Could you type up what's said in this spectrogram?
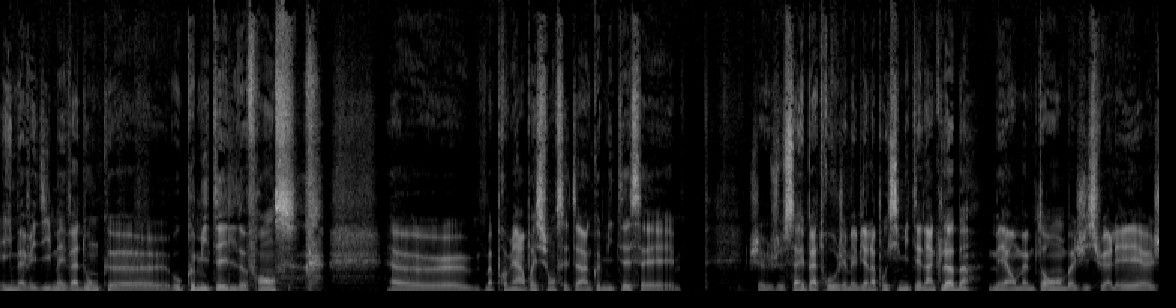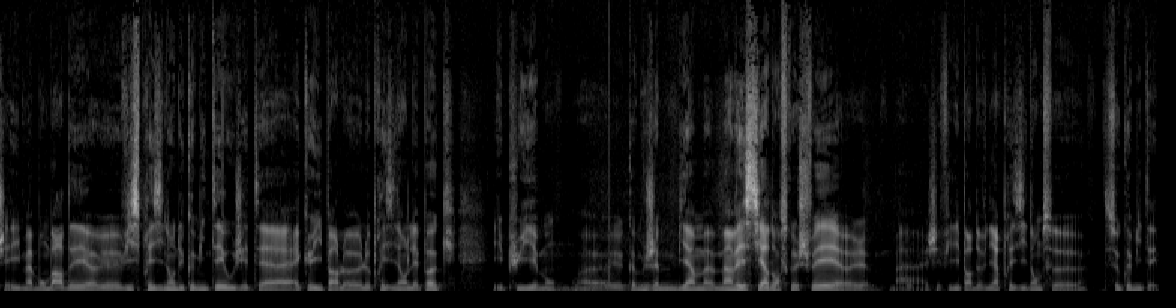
Et il m'avait dit, mais va donc euh, au comité Île-de-France. Euh, ma première impression, c'était un comité, c'est... Je ne savais pas trop, j'aimais bien la proximité d'un club, mais en même temps, bah, j'y suis allé. Il m'a bombardé euh, vice-président du comité où j'étais accueilli par le, président de l'époque. Et puis, bon, comme j'aime bien m'investir dans ce que je fais, bah, j'ai fini par devenir président de ce comité.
